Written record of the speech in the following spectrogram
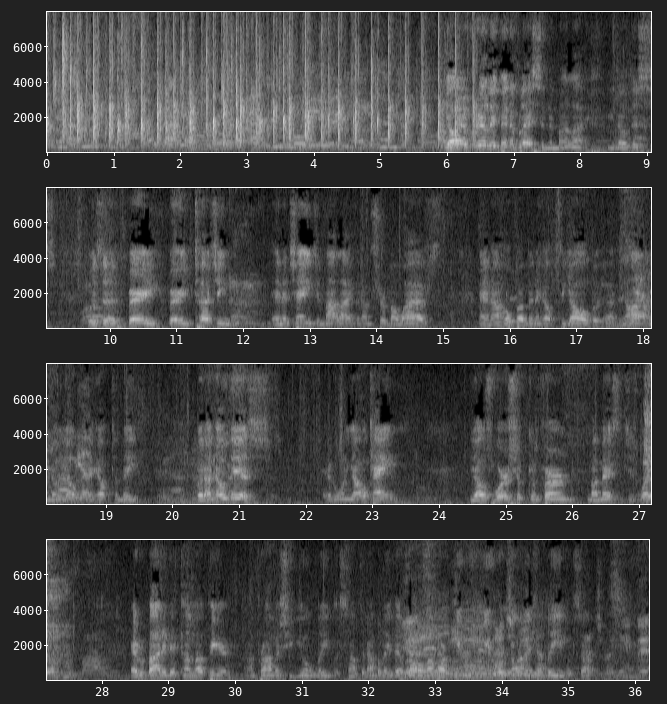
Y'all have really been a blessing in my life. You know, this was a very, very touching and a change in my life, and I'm sure my wife's. And I hope I've been a help to y'all, but if not, I know y'all been a help to me. But I know this every one of y'all came, y'all's worship confirmed my message as well. Everybody that come up here, I promise you, you'll leave with something. I believe that with all my heart. You you are going to leave with something.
